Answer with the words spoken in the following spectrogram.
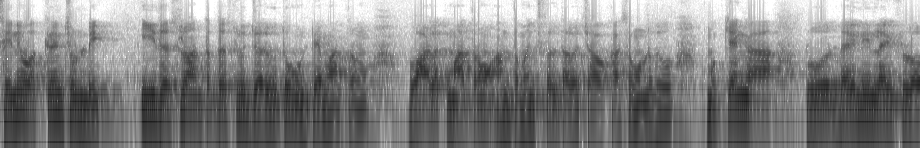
శని వక్రించి ఉండి ఈ దశలో అంతర్దశలు జరుగుతూ ఉంటే మాత్రం వాళ్ళకు మాత్రం అంత మంచి ఫలితాలు వచ్చే అవకాశం ఉండదు. ముఖ్యంగా రో డైలీ లైఫ్లో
